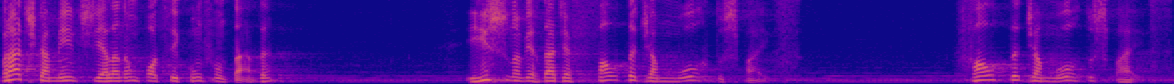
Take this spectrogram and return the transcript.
Praticamente ela não pode ser confrontada. E isso, na verdade, é falta de amor dos pais falta de amor dos pais.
